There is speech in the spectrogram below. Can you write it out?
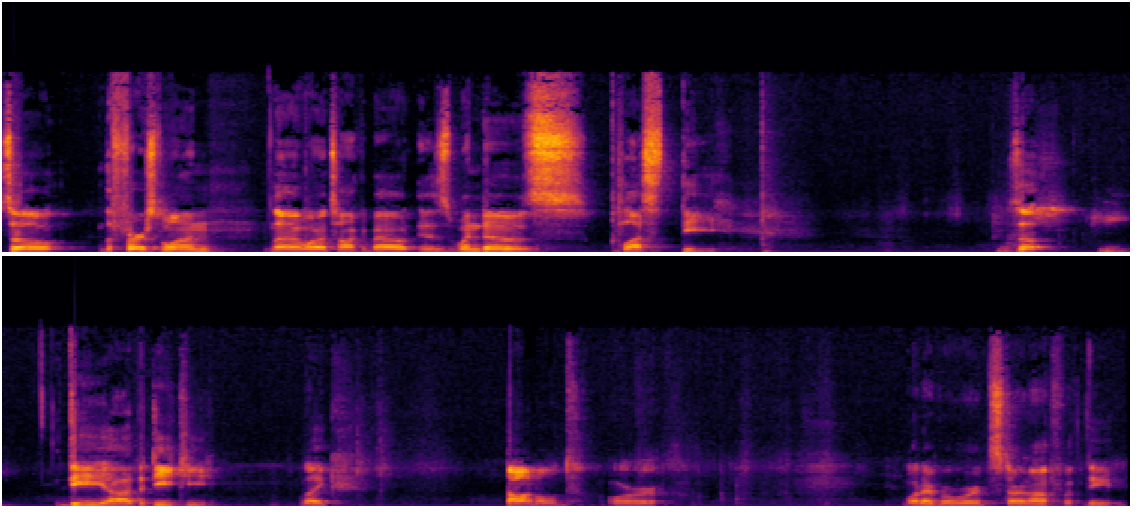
So the first one that I want to talk about is Windows plus D. So D, uh, the D key, like Donald or whatever words start off with D.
